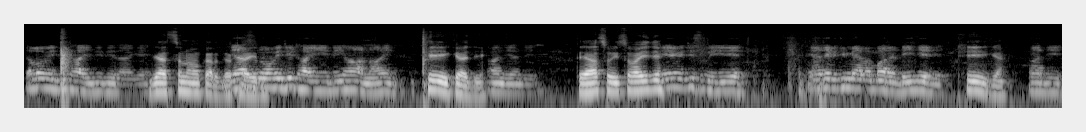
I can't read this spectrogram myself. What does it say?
ਚਲੋ ਵੀ ਜੀ 28 ਦੀ ਦੇ ਦਾਂਗੇ। ਜੈਸ ਨੋ ਕਰ ਦਿਓ 28 ਜੈਸ ਦੀ। ਨੂੰ ਵੀ ਜੀ 28 ਦੀ ਹਾਂ ਨਾ ਹੀ। ਠੀਕ ਹੈ ਜੀ। ਹਾਂਜੀ ਹਾਂਜੀ। ਤੇ ਆ ਸੂਈ ਸਵਾਈ ਜੇ? ਇਹ ਵੀ ਜੀ ਸੂਈ ਜੇ। ਇਹਦੇ ਵਿੱਚ ਮੈਲ ਮਾਰਨ ਦੀ ਜੇ। ਜੀ ਠੀਕ ਹੈ। ਹਾਂਜੀ।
